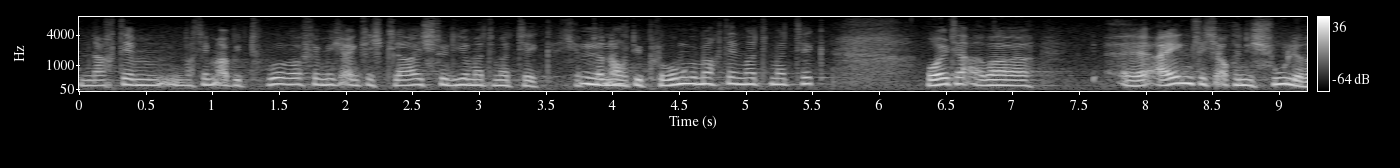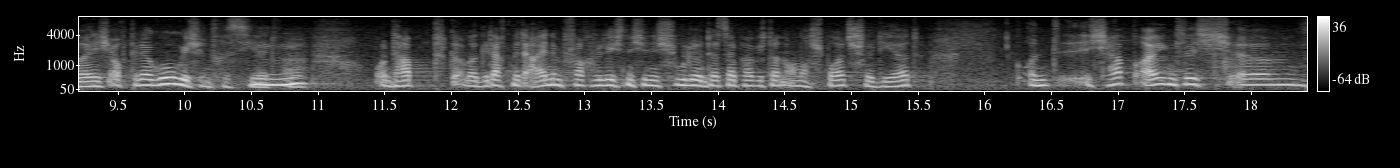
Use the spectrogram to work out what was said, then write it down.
nach, dem, nach dem Abitur war für mich eigentlich klar, ich studiere Mathematik. Ich habe mhm. dann auch Diplom gemacht in Mathematik, wollte aber äh, eigentlich auch in die Schule, weil ich auch pädagogisch interessiert mhm. war. Und habe aber gedacht, mit einem Fach will ich nicht in die Schule und deshalb habe ich dann auch noch Sport studiert. Und ich habe eigentlich ähm,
